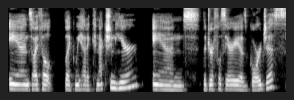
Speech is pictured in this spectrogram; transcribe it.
And so I felt like we had a connection here and the driftless area is gorgeous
